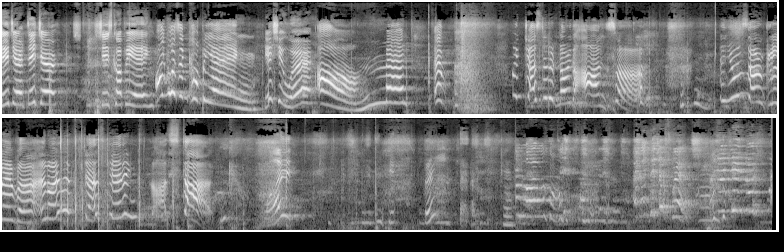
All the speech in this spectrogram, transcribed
Teacher, teacher, she's copying. I wasn't copying. Yes, you were. Oh, man. It, I just didn't know the answer. And You're so clever, and I was just getting stuck. What?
